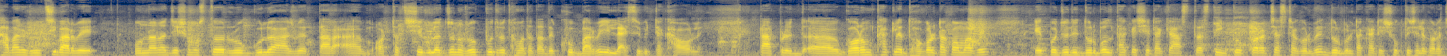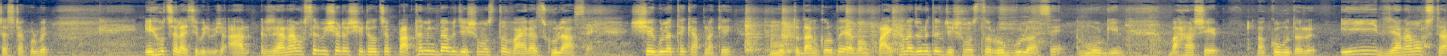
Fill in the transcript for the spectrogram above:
খাবারের রুচি বাড়বে অন্যান্য যে সমস্ত রোগগুলো আসবে, তার অর্থাৎ সেগুলোর জন্য রোগ প্রতিরোধ ক্ষমতা তাদের খুব বাড়বে এই লাইসোবিটটা খাওয়ালে। তারপরে গরম থাকলে ধকলটা কমাবে, এরপর যদি দুর্বল থাকে সেটাকে আস্তে আস্তে ইমপ্রুভ করার চেষ্টা করবে, দুর্বলটা কাটিয়ে শক্তিশালী করার চেষ্টা করবে। এ হচ্ছে লাইসোবির বিষয়। আর র্যানামক্সের বিষয়টা সেটা হচ্ছে প্রাথমিকভাবে যে সমস্ত ভাইরাসগুলো আছে, সেগুলো থেকে আপনাকে মুক্ত দান করবে এবং পায়খানাজনিত যে সমস্ত রোগগুলো আছে, মুরগির বা হাঁসের বা কবুতরের, এই র্যানামক্সটা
